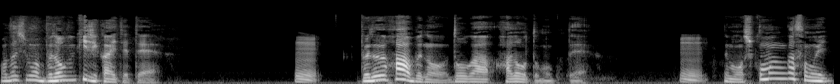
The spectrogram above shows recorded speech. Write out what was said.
私もブログ記事書いてて、うん。ブルーハーブの動画貼ろうと思って、うん。でも、押し込まんがそのい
